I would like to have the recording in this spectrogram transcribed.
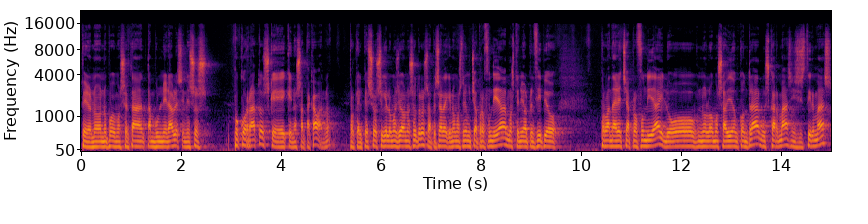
pero no, no podemos ser tan, tan vulnerables en esos pocos ratos que, que nos atacaban, ¿no? porque el peso sí que lo hemos llevado nosotros, a pesar de que no hemos tenido mucha profundidad, hemos tenido al principio por banda derecha profundidad y luego no lo hemos sabido encontrar, buscar más, insistir más.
